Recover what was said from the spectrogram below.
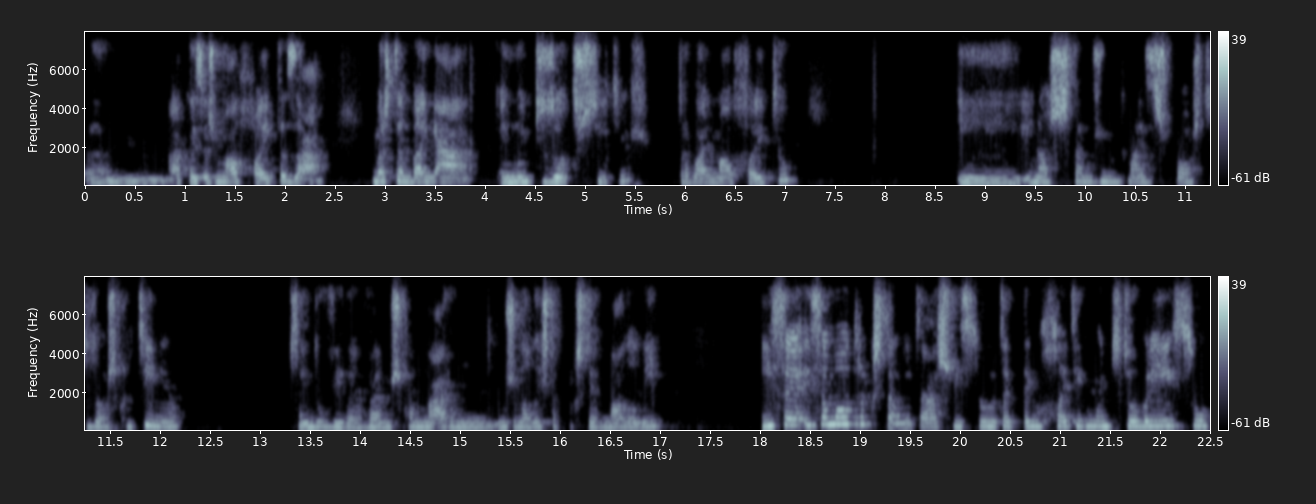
Um, há coisas mal feitas, há, mas também há em muitos outros sítios trabalho mal feito e, e, nós estamos muito mais expostos ao escrutínio. Sem dúvida, vamos condenar um, um jornalista porque esteve mal ali, isso é, isso é uma outra questão, eu acho isso, tenho refletido muito sobre isso,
